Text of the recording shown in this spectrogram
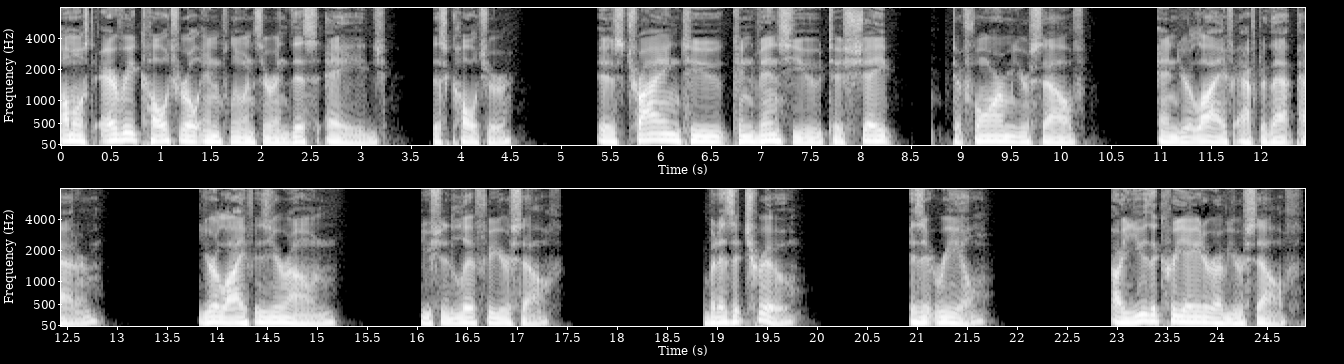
Almost every cultural influencer in this age, this culture, is trying to convince you to shape, to form yourself and your life after that pattern. Your life is your own. You should live for yourself. But is it true? Is it real? Are you the creator of yourself?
